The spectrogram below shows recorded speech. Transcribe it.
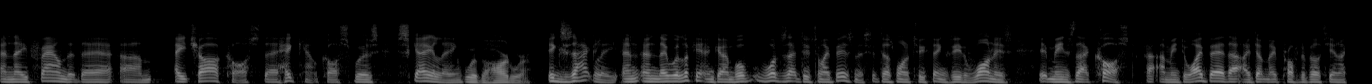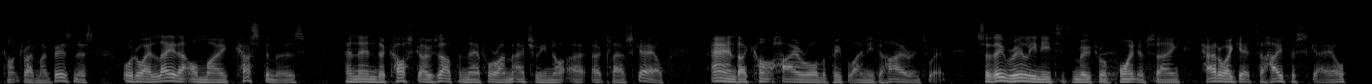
and they found that their um, HR costs, their headcount costs was scaling. With the hardware. Exactly. And, and they were looking at it and going, well, what does that do to my business? It does one of two things. Either one is it means that cost. I mean, do I bear that? I don't make profitability and I can't drive my business. Or do I lay that on my customers and then the cost goes up and therefore I'm actually not at, at cloud scale and I can't hire all the people I need to hire into it. So they really needed to move to a point of saying, how do I get to hyperscale?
